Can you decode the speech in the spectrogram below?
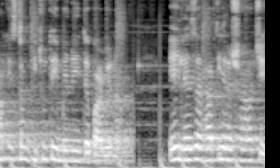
পাকিস্তান কিছুতেই মেনে নিতে পারবে না। এই লেজার হাতিয়ারের সাহায্যে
